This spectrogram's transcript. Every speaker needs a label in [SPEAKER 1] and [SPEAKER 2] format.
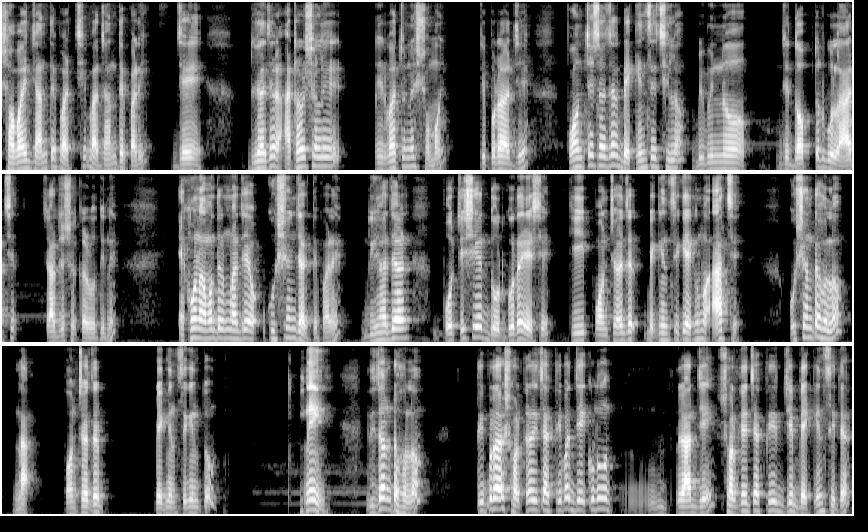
[SPEAKER 1] সবাই জানতে পারছি বা জানতে পারি যে দুই হাজার আঠারো সালে নির্বাচনের সময় ত্রিপুরা যে পঞ্চাশ হাজার ভ্যাকেন্সি ছিল, বিভিন্ন যে দপ্তরগুলো আছে রাজ্য সরকারের অধীনে, এখন আমাদের মাঝে কোশ্চেন জাগতে পারে, দুই হাজার পঁচিশের দোরগোড়ায় এসে কি পঞ্চাশ হাজার ভ্যাকেন্সি কি এখনও আছে? কোশ্চেনটা হলো, না, পঞ্চাশ হাজার ভ্যাকেন্সি কিন্তু নেই। রিজনটা হলো ত্রিপুরা সরকারি চাকরি বা যে কোনো রাজ্যে সরকারি চাকরির যে ভ্যাকেন্সিটা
